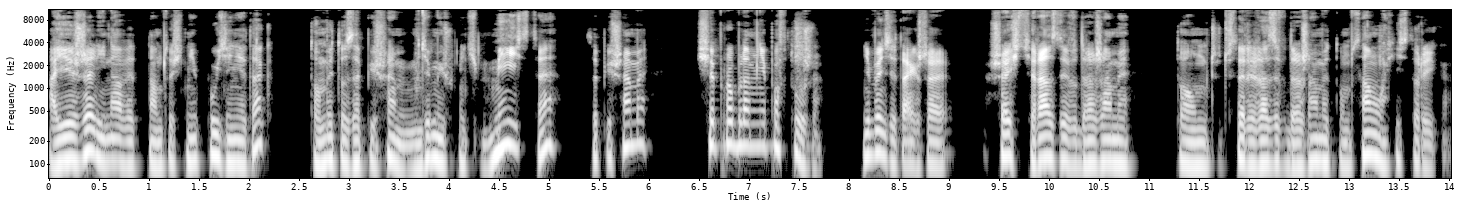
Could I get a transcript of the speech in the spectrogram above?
A jeżeli nawet tam coś nie pójdzie nie tak, to my to zapiszemy. Będziemy już mieć miejsce, zapiszemy się problem nie powtórzy. Nie będzie tak, że sześć razy wdrażamy tą, czy cztery razy wdrażamy tą samą historyjkę.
